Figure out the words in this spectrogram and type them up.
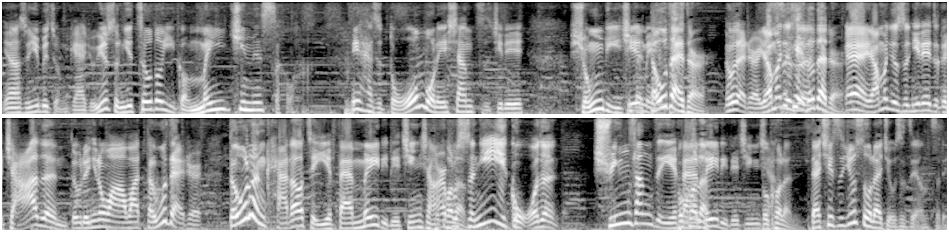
杨老师有没有这种感觉？有时候你走到一个美景的时候哈，你还是多么的想自己的。兄弟姐妹都在这儿，都在这儿，要么就是都在这儿，哎，要么就是你的这个家人，对不对？你的娃娃都在这儿，都能看到这一番美丽的景象，而不是你一个人欣赏这一番美丽的景象。不可能。但其实有时候呢，就是这样子的。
